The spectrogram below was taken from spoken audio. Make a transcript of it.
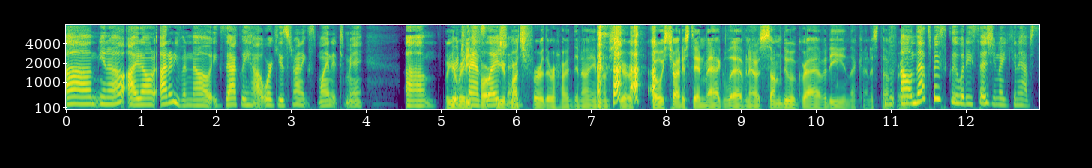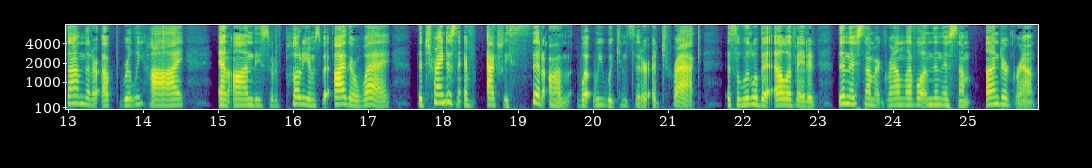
Um, you know, I don't. I don't even know exactly how it worked. He was trying to explain it to me. Um, Well, you're really far, you're much further ahead than I am. I'm sure. I always try to stand maglev, and I was some doing gravity and that kind of stuff. Right? Oh, and that's basically what he says. You know, you can have some that are up really high and on these sort of podiums, but either way, the train doesn't actually sit on what we would consider a track. It's a little bit elevated. Then there's some at ground level, and then there's some underground.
